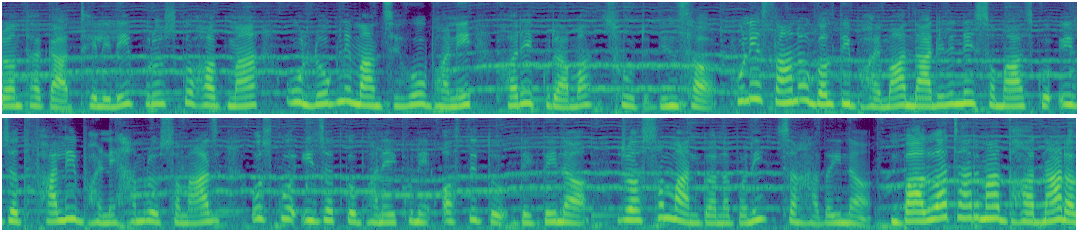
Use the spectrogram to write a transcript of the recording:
ग्रन्थका ठेलीले पुरुषको हकमा ऊ लोग्ने मान्छे हो भने हरेक कुरामा छुट दिन्छ। कुनै सानो गल्ती भएमा नारीले नै समाजको इज्जत फाली भन्ने हाम्रो समाज उसको इज्जतको भने कुनै अस्तित्व देख्दैन र सम्मान गर्न पनि चाहँदैन। बालुवाटारमा धरना र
